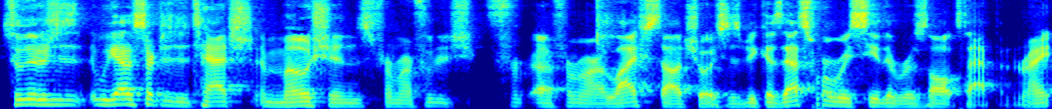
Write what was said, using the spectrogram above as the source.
So there's we got to start to detach emotions from our food uh, from our lifestyle choices because that's where we see the results happen, right?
